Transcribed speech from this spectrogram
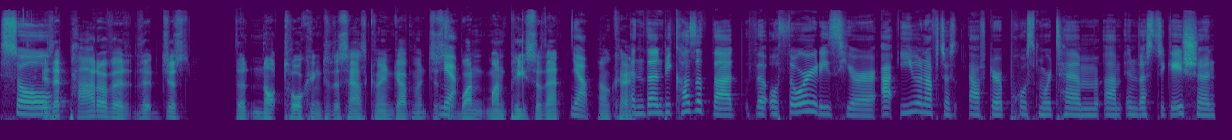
So Is that part of it? That just the not talking to the South Korean government? Just Yeah. one one piece of that. Yeah. Okay. And then because of that, the authorities here, uh, even after after post-mortem um, investigation,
